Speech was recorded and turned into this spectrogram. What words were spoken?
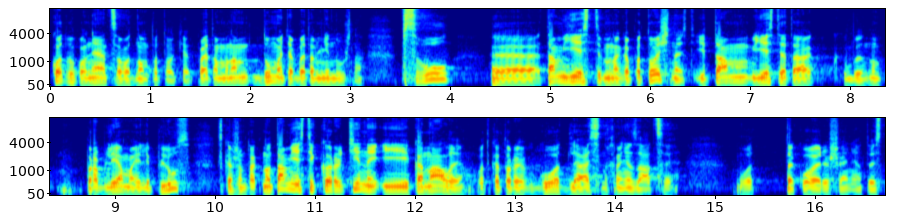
код выполняется в одном потоке. Поэтому нам думать об этом не нужно. В SWOL э, там есть многопоточность, и там есть эта как бы, ну, проблема или плюс, скажем так. Но там есть и корутины, и каналы, вот, которые в год для синхронизации. Вот такое решение. То есть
